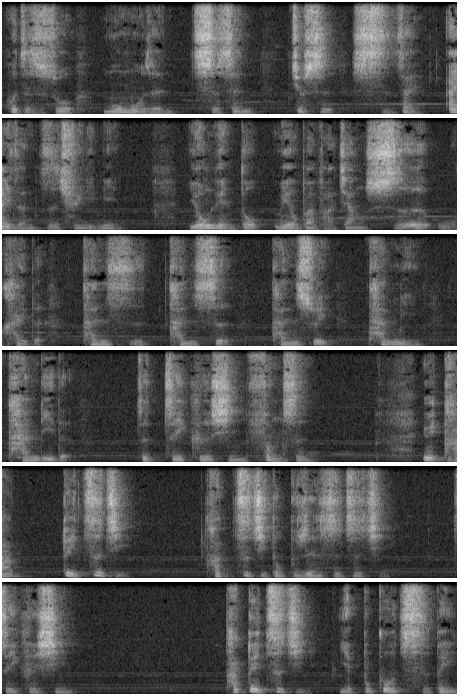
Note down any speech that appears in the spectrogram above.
或者是说某某人此生就是死在爱染之躯里面，永远都没有办法将十恶五害的。贪食、贪色、贪睡、贪名、贪利的这这一颗心放生，因为他对自己，他自己都不认识自己，这一颗心，他对自己也不够慈悲，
